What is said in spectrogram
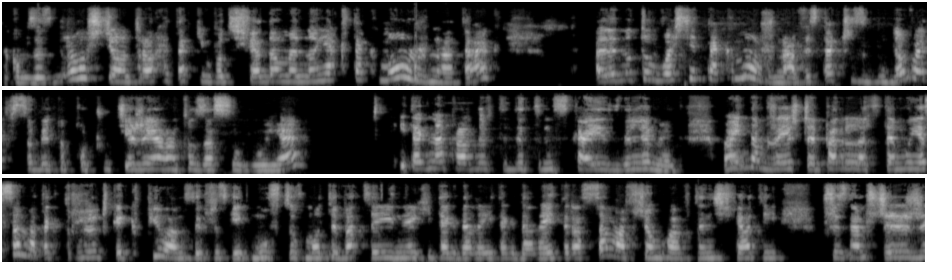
taką zazdrością, trochę takim podświadomym, no jak tak można, tak? Ale no to właśnie tak można. Wystarczy zbudować w sobie to poczucie, że ja na to zasługuję. I tak naprawdę wtedy ten sky is the limit. Pamiętam, że jeszcze parę lat temu ja sama tak troszeczkę kpiłam z tych wszystkich mówców motywacyjnych i tak dalej, i tak dalej. Teraz sama wciągłam w ten świat i przyznam szczerze, że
